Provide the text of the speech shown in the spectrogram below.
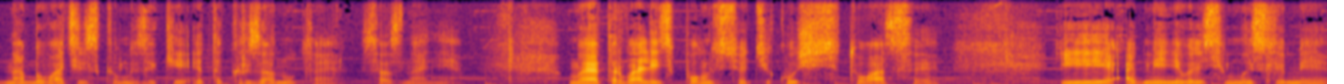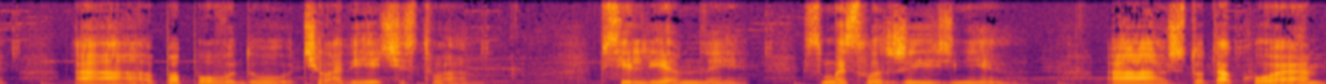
На обывательском языке это крызанутое сознание. Мы оторвались полностью от текущей ситуации и обменивались мыслями а, по поводу человечества, Вселенной, смысла жизни, что такое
